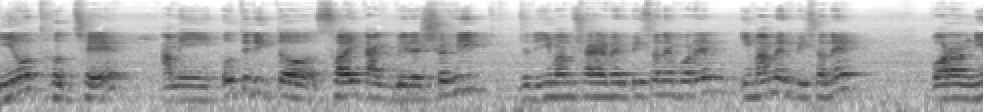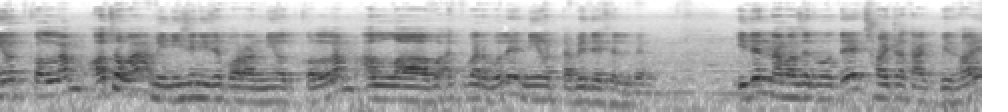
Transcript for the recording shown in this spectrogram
নিয়ত হচ্ছে, আমি অতিরিক্ত ছয় তাকবীরের সহিত যদি ইমাম সাহেবের পিছনে পড়েন, ইমামের পিছনে পড়ার নিয়ত করলাম, অথবা আমি নিজে নিজে পড়ার নিয়ত করলাম, আল্লাহ আকবার বলে নিয়তটা বেঁধে ফেলবেন। ঈদের নামাজের মধ্যে ছয়টা তাকবির হয়।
